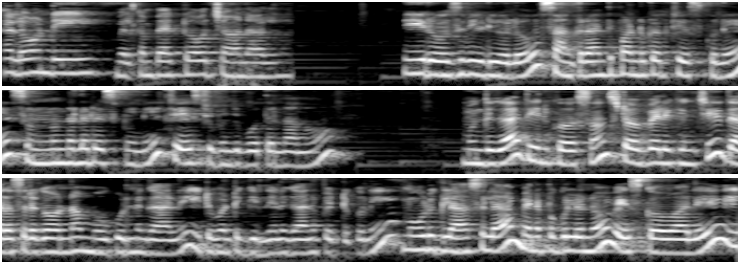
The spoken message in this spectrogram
హలో అండి welcome back to our channel. ఈరోజు వీడియోలో సంక్రాంతి పండుగకు చేసుకునే సున్నుండల రెసిపీని చేసి చూపించబోతున్నాను. ముందుగా దీనికోసం స్టవ్ వెలిగించి దలసరిగా ఉన్న మూగుడిని కానీ ఇటువంటి గిన్నెని కానీ పెట్టుకుని మూడు గ్లాసుల మినపగుళ్ళను వేసుకోవాలి. ఈ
